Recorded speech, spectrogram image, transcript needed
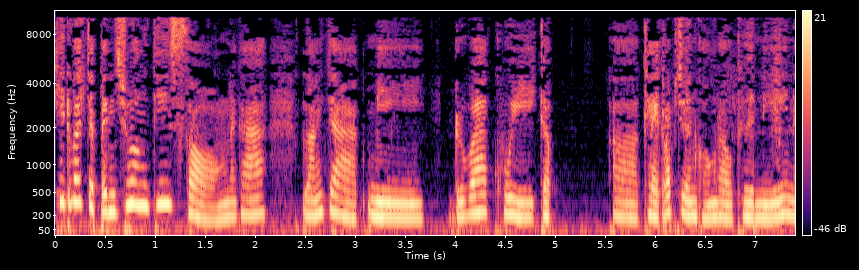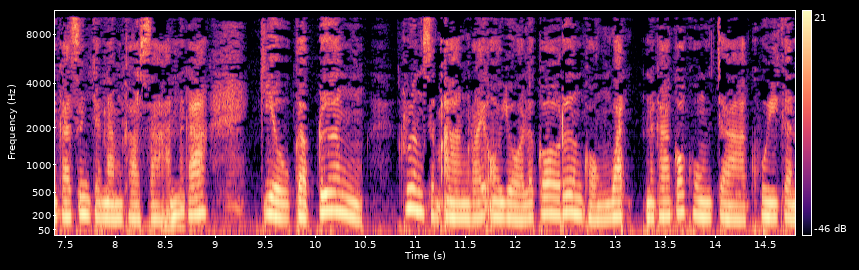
คิดว่าจะเป็นช่วงที่สองนะคะ หลังจากมีหรือว่าคุยกับ แขกรับเชิญของเราคืนนี้นะคะ ซึ่งจะนำข่าวสารนะคะ เกี่ยวกับเรื่องเครื่องสำอางไร้ออยแล้วก็เรื่องของวัดนะคะ ก็คงจะคุยกัน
